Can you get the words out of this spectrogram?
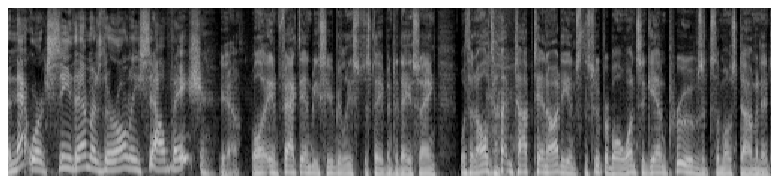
the networks see them as their only salvation. Yeah. Well, in fact, NBC released a statement today saying, with an all time top 10 audience, the Super Bowl once again proves it's the most dominant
